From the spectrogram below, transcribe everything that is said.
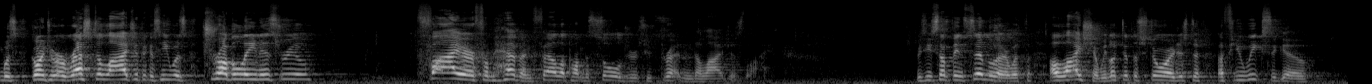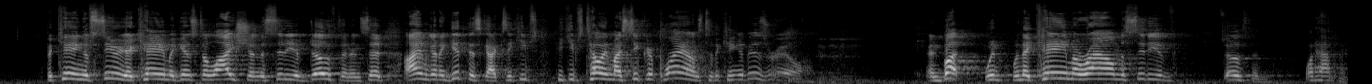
was going to arrest Elijah because he was troubling Israel? Fire from heaven fell upon the soldiers who threatened Elijah's life. We see something similar with Elisha. We looked at the story just a, a few weeks ago. The king of Syria came against Elisha in the city of Dothan and said, I am going to get this guy because he keeps, he keeps telling my secret plans to the king of Israel. And but when, when they came around the city of Dothan, what happened?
